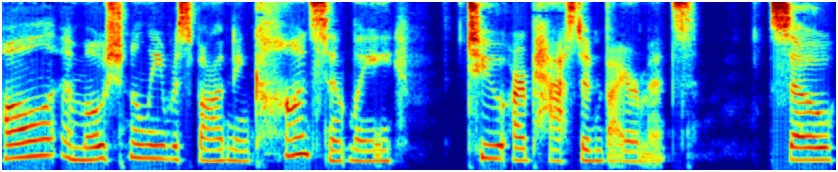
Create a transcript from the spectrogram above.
all emotionally responding constantly to our past environments. So,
